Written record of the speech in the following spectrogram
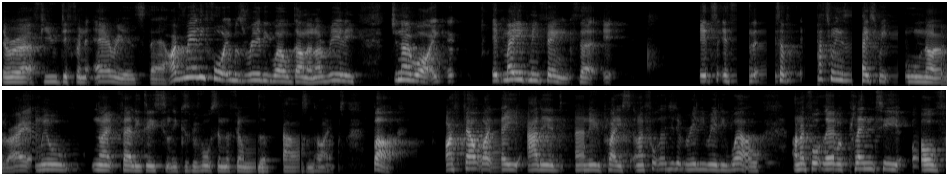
there were a few different areas there. I really thought it was really well done, and I really, do you know what? It, it, it made me think that it, it's it's it's a Tatooine is a place we all know, right? And we all know it fairly decently because we've all seen the films a thousand times. But I felt like they added a new place, and I thought they did it really, really well. And I thought there were plenty of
